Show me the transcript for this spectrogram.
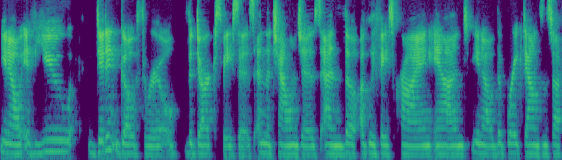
you know, if you didn't go through the dark spaces and the challenges and the ugly face crying and, you know, the breakdowns and stuff,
